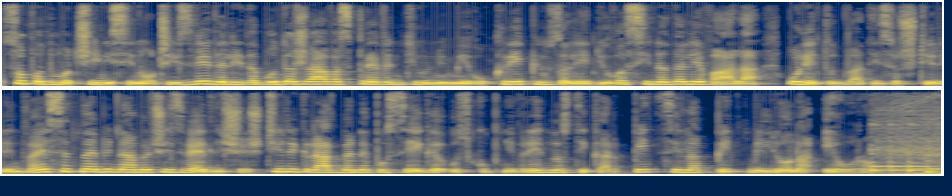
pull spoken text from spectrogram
So pa domačini si noči izvedeli, da bo država s preventivnimi ukrepi v zaledju vasi nadaljevala. V letu 2024 naj bi namreč izvedli še štiri gradbene posege v skupni vrednosti kar 5,5 milijona evrov.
